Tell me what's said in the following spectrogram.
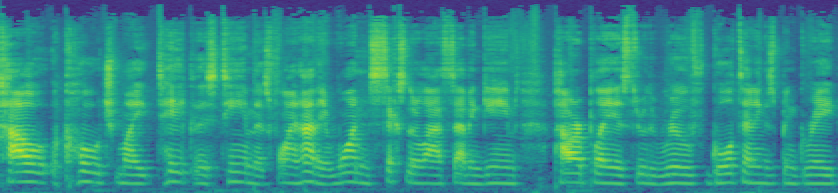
how a coach might take this team that's flying high. They won six of their last seven games. Power play is through the roof. Goaltending has been great.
